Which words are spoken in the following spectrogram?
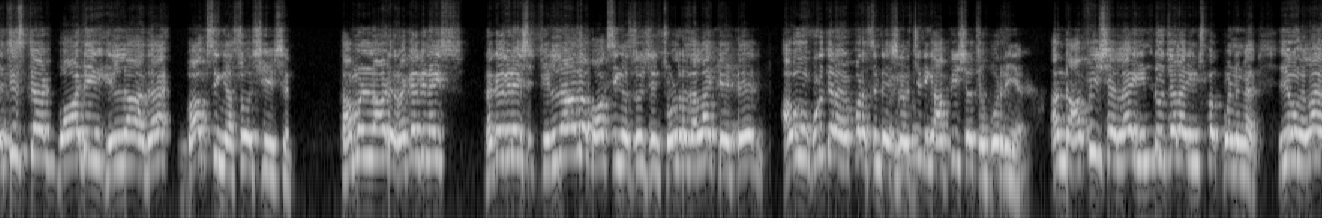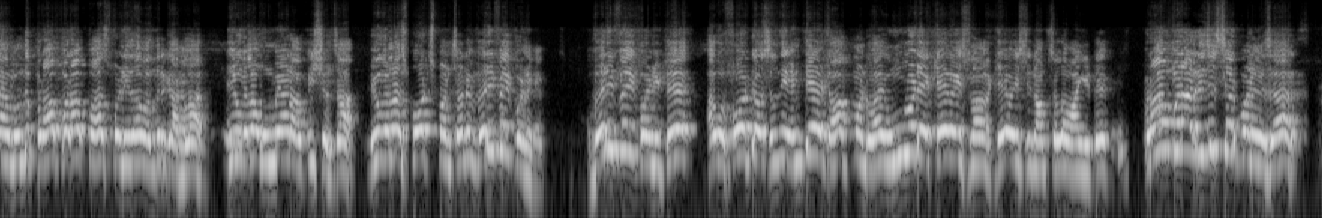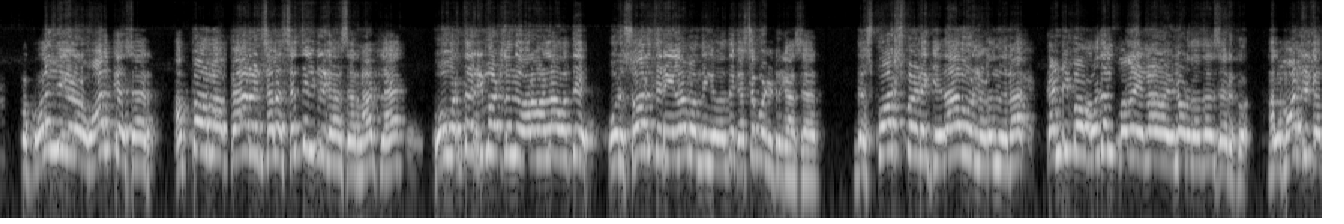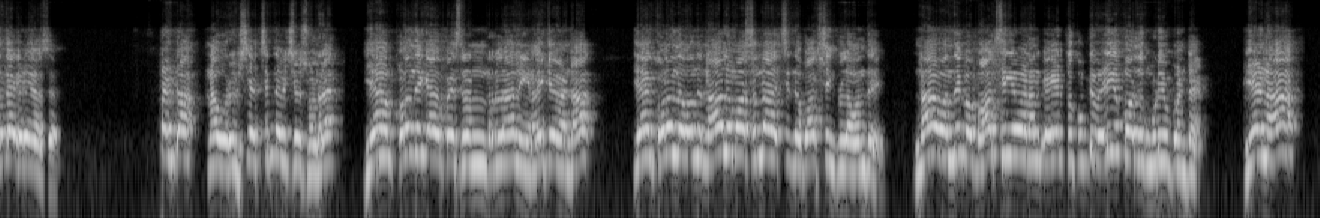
ரெஜிஸ்டர்ட் பாடி இல்லாத boxing association Tamil Nadu recognise recognise இல்லாத பாக்ஸிங் அசோசியேஷன் சொல்றதெல்லாம் கேட்டு அவங்க கொடுக்குற ரெப்ரசன்டேஷன் வச்சு நீங்க அபிஷியல்ஸ் போடுறீங்க. அந்த அபிஷியல இண்டிவிஜுவலா இன்ஸ்பெக்ட் பண்ணுங்க. இவங்க எல்லாம் வந்து ப்ராப்பரா பாஸ் பண்ணி தான் வந்திருக்காங்களா? இவங்க எல்லாம் உண்மையான அபிஷியல்ஸா இவங்க எல்லாம் ஸ்போர்ட்ஸ் மேன்ஸானு வெரிஃபை பண்ணுங்க. வெரிஃபை பண்ணிட்டு அவங்க போட்டோஸ் வந்து என்டையர் டாக்குமெண்ட் வாங்கி உங்களுடைய கேவைசி கேவைசி நாப்ஸ் எல்லாம் வாங்கிட்டு ப்ராப்பரா ரிஜிஸ்டர் பண்ணுங்க சார் இப்ப குழந்தைகளோட வாழ்க்கை சார் அப்பா அம்மா பேரண்ட்ஸ் எல்லாம் செத்துக்கிட்டு இருக்காங்க சார் நாட்டுல. ஒவ்வொருத்தர் ரிமோட்ல இருந்து வரவெல்லாம் வந்து ஒரு சோறு தெரியலாம வந்து இங்க வந்து கஷ்டப்பட்டு இருக்காங்க சார் இந்த ஸ்போர்ட்ஸ் மேனுக்கு ஏதாவது ஒண்ணு நடந்ததுன்னா கண்டிப்பா முதல் குரல் என்ன என்னோட தான் சார் இருக்கும். அதுல மாற்று கருத்தே கிடையாது சார் நான் ஒரு விஷயம் சின்ன விஷயம் சொல்றேன். என் குழந்தைக்காக பேசுறேன்றலாம் நீங்க நினைக்க வேண்டாம். என் குழந்தை வந்து நாலு மாசம் தான் ஆச்சு இந்த பாக்ஸிங்குள்ள வந்து. நான் வந்து இப்ப பாக்ஸிங்க வேணாம் கையெழுத்து கூப்பிட்டு வெளியே போறதுக்கு முடிவு பண்ணிட்டேன். ஏன்னா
